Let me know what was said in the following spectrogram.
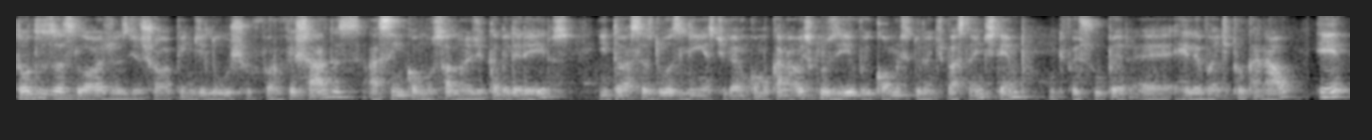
todas as lojas de shopping de luxo foram fechadas, assim como os salões de cabeleireiros. Então essas duas linhas tiveram como canal exclusivo e-commerce durante bastante tempo, o que foi super é, relevante para o canal. E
